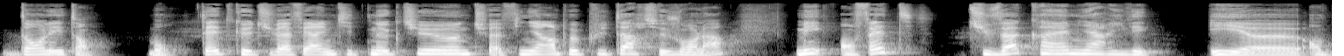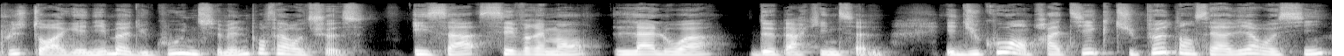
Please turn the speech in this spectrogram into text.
dans les temps. Bon, peut-être que tu vas faire une petite nocturne, tu vas finir un peu plus tard ce jour-là, mais en fait, tu vas quand même y arriver. Et euh, en plus, tu auras gagné bah, du coup une semaine pour faire autre chose. Et ça, c'est vraiment la loi de Parkinson. Et du coup, en pratique, tu peux t'en servir aussi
